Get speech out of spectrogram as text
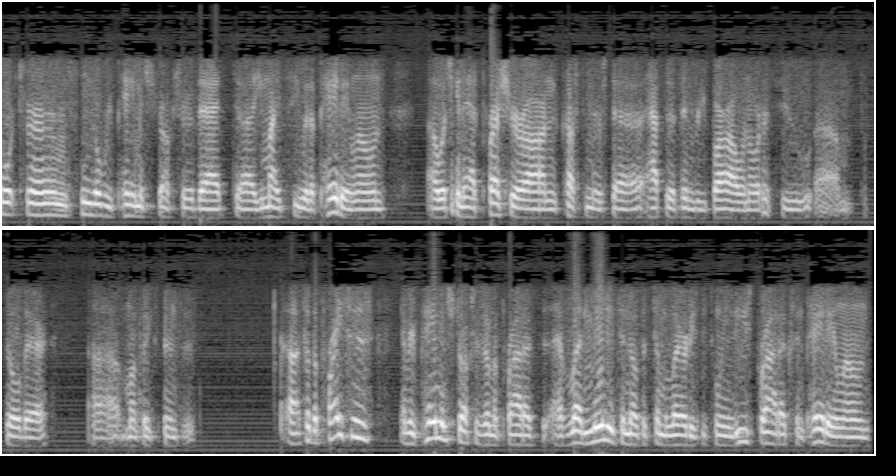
short-term single repayment structure that uh, you might see with a payday loan, uh, which can add pressure on customers to have to then reborrow in order to um, fulfill their uh, monthly expenses. Uh, so the prices and repayment structures on the products have led many to note the similarities between these products and payday loans,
